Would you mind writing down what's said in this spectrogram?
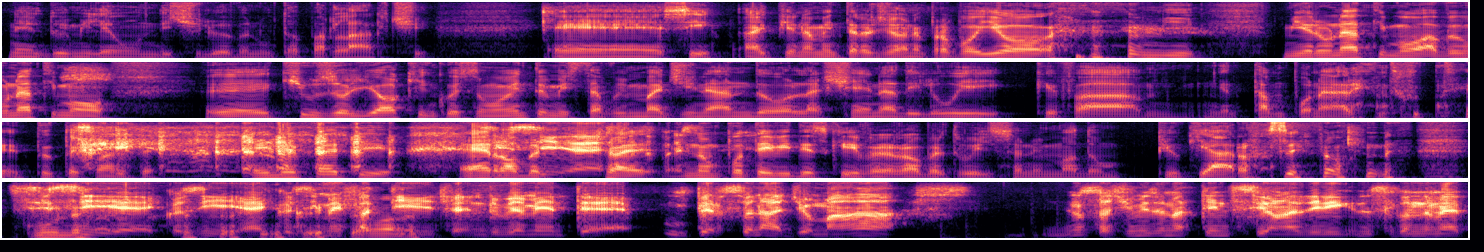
nel 2011, lui è venuto a parlarci eh, sì, hai pienamente ragione. Proprio io mi, mi, ero un attimo, avevo un attimo eh, chiuso gli occhi in questo momento mi stavo immaginando la scena di lui che fa mm, tamponare tutte, tutte quante. e in effetti è Robert, sì, sì, cioè, non potevi descrivere Robert Wilson in modo più chiaro se non. Sì, uno, sì, è così, è così. Ma infatti, cioè, indubbiamente è un personaggio, ma non so, ci mise un'attenzione, secondo me,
